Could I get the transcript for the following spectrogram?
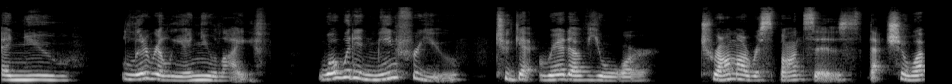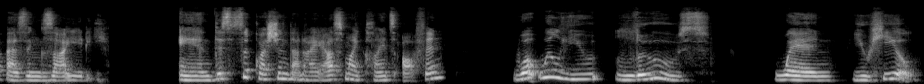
a new, literally a new life. What would it mean for you to get rid of your trauma responses that show up as anxiety? And this is a question that I ask my clients often. What will you lose when you heal?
